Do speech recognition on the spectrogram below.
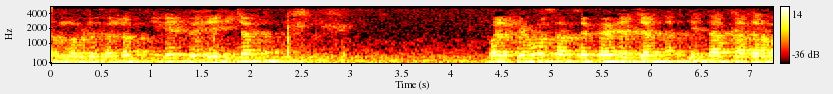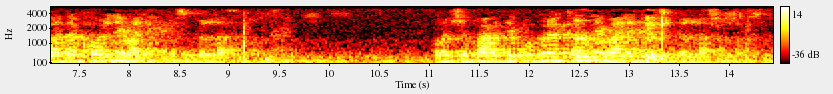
صلی اللہ علیہ وسلم کے لیے تو ہے ہی جنت۔ بلکہ وہ سب سے پہلے جنت کے در کا دروازہ کھولنے والے ہیں رسول اللہ صلی اللہ علیہ وسلم۔ اور شفاعت ابرا کرنے والے ہیں رسول اللہ صلی اللہ علیہ وسلم۔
